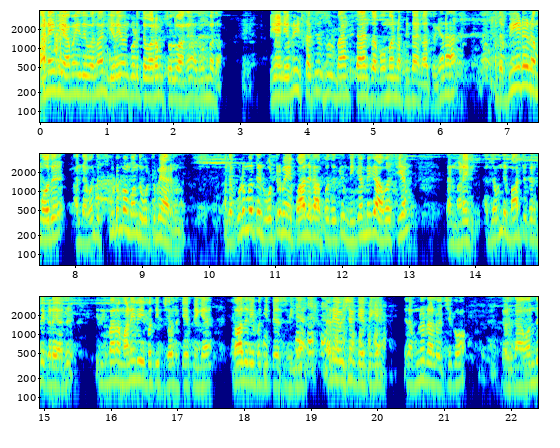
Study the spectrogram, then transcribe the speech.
மனைவி அமைதுவெல்லாம் இறைவன் கொடுத்த வரம் சொல்லுவாங்க அது உண்மைதான். ஏன் every successful man stands up woman அப்படி தான் எல்லாம் சொல்லுங்க ஏன்னா அந்த வீடுன்னும் போது அந்த வந்து குடும்பம் வந்து ஒற்றுமையாக இருக்கணும். அந்த குடும்பத்தின் ஒற்றுமையை பாதுகாப்பதற்கு மிக மிக அவசியம் தன் மனைவி. அதில் வந்து மாற்று கருத்தே கிடையாது. இதுக்கு மேலே மனைவியை பற்றி சொல்ல கேட்பீங்க காதலியை பற்றி பேசுவீங்க நிறைய விஷயம் கேட்பீங்க இதில் இன்னொரு நாள் வச்சுக்கோம் நான் வந்து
